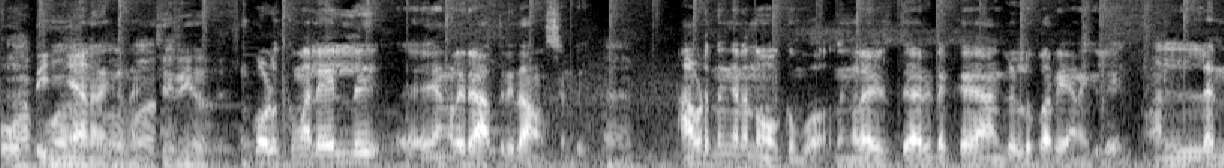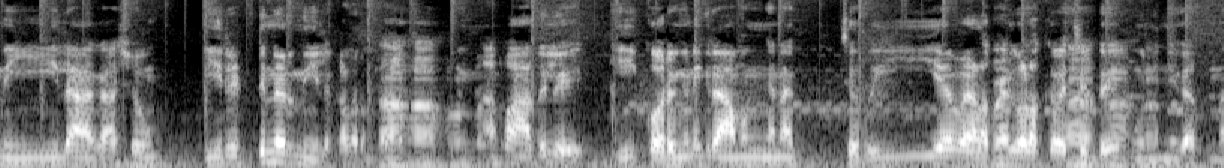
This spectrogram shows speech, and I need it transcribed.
പൊതിഞ്ഞാണ് നിൽക്കുന്നത് ശരിയത് കൊളുക്കുമലയിൽ ഞങ്ങൾ രാത്രി താമസിച്ചിട്ടുണ്ട്. നിന്ന് ഇങ്ങനെ നോക്കുമ്പോൾ നിങ്ങൾ എഴുത്തുകാരുടെ ഒക്കെ ആംഗിളിൽ പറയുകയാണെങ്കിൽ നല്ല നീല ആകാശവും ഇരുട്ടിനൊരു നീല കളറുണ്ട്. ആ ആ ഉണ്ട്. അപ്പൊ അതിൽ ഈ കൊരങ്ങണി ഗ്രാമം ഇങ്ങനെ ചെറിയ വിളക്കുകളൊക്കെ വെച്ചിട്ട് മുന്നിൽ. കത്തുന്ന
